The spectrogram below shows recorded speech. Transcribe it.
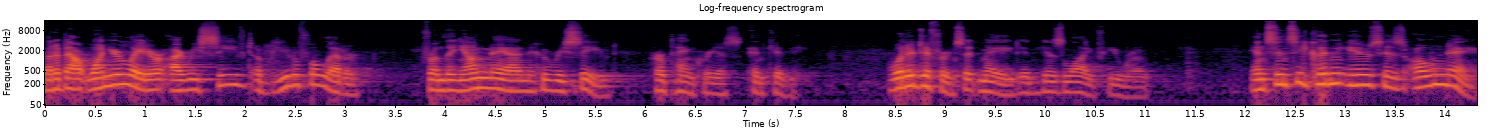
but about one year later, I received a beautiful letter from the young man who received her pancreas and kidney. What a difference it made in his life, he wrote. And since he couldn't use his own name,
